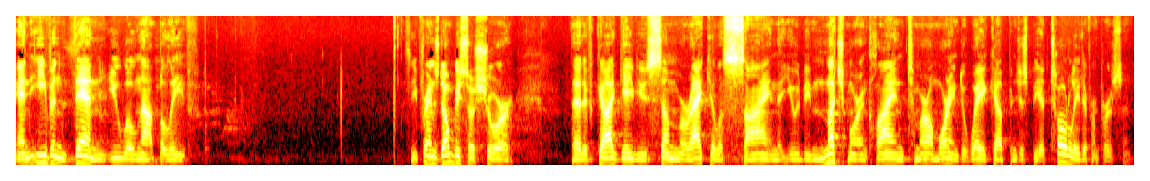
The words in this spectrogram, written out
And even then, you will not believe. See, friends, don't be so sure that if God gave you some miraculous sign that you would be much more inclined tomorrow morning to wake up and just be a totally different person.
